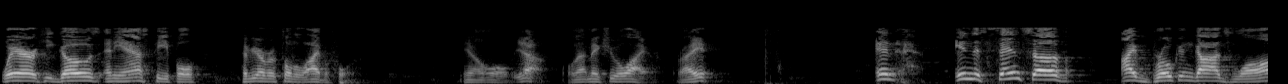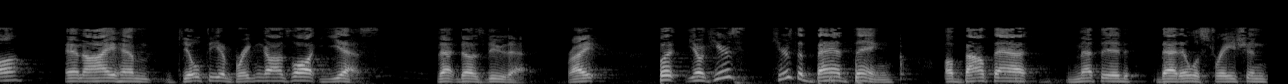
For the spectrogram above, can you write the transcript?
where he goes and he asks people, have you ever told a lie before? You know, well, yeah. Well, that makes you a liar, right? And in the sense of I've broken God's law and I am guilty of breaking God's law, yes, that does do that, right? But, you know, here's, here's the bad thing about that method, that illustration,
